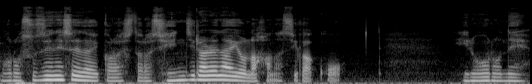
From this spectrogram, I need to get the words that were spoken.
もうロスゼネ世代からしたら信じられないような話が、こう、いろいろね、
